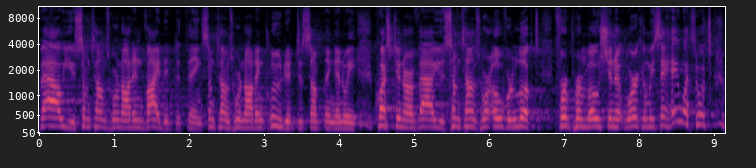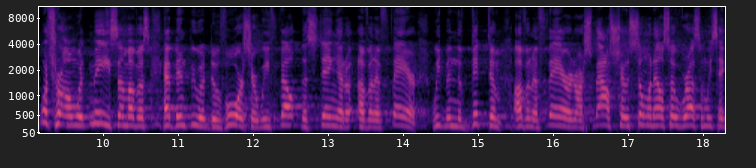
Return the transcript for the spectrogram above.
value. Sometimes we're not invited to things. Sometimes we're not included to something and we question our values. Sometimes we're overlooked for promotion at work and we say, hey, what's, what's, what's wrong with me? Some of us have been through a divorce or we felt the sting of an affair. We've been the victim of an affair and our spouse shows someone else over us and we say,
